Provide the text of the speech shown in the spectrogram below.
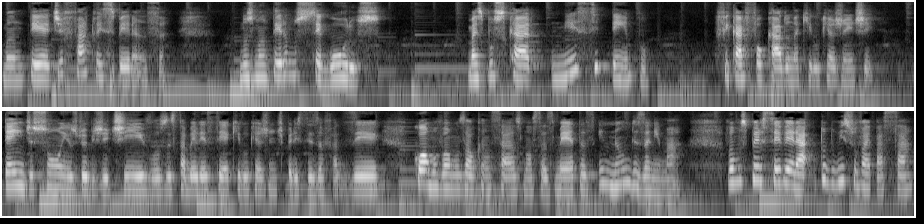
manter de fato a esperança, nos mantermos seguros, mas buscar nesse tempo ficar focado naquilo que a gente tem de sonhos, de objetivos, estabelecer aquilo que a gente precisa fazer, como vamos alcançar as nossas metas e não desanimar. Vamos perseverar, tudo isso vai passar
